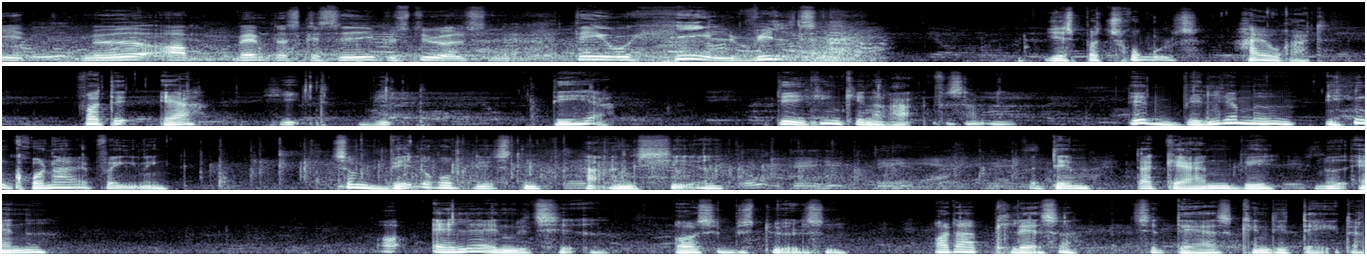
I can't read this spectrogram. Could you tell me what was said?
i et møde om, hvem der skal sidde i bestyrelsen. Det er jo helt vildt. Jesper Troels har jo ret, for det er helt vildt. Det her, det er ikke en generalforsamling. Det er et vælgermøde i en grundejerforening, som Vellerup-listen har arrangeret for dem, der gerne vil noget andet. Og alle er inviteret, også bestyrelsen, og der er pladser til deres kandidater.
